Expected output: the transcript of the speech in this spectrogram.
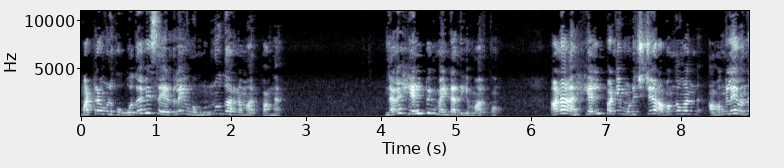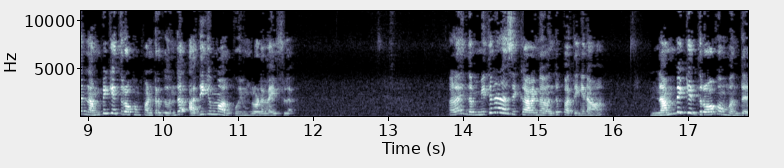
மற்றவங்களுக்கு உதவி செய்யறதுல இவங்க முன்னுதாரணமா இருப்பாங்க. நிறைய ஹெல்பிங் மைண்ட் அதிகமா இருக்கும். ஆனால் ஹெல்ப் பண்ணி முடிச்சுட்டு அவங்க வந்து அவங்களே வந்து நம்பிக்கை துரோகம் பண்ணுறது வந்து அதிகமாக இருக்கும் இவங்களோட லைஃப்பில் ஆனால் இந்த மிதுனராசிக்காரங்க வந்து பார்த்தீங்கன்னா நம்பிக்கை துரோகம் வந்து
